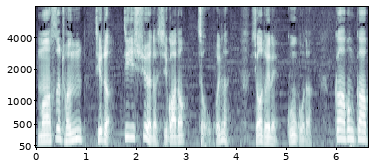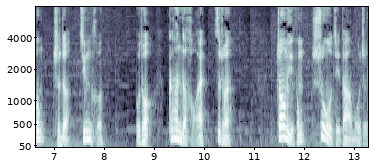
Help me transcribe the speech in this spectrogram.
马思纯提着滴血的西瓜刀走回来，小嘴里鼓鼓的，嘎嘣嘎嘣吃着金核。不错，干得好哎，思纯！张立峰竖起大拇指。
